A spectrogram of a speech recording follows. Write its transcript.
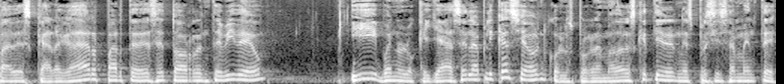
va a descargar parte de ese torrent de video y bueno, lo que ya hace la aplicación con los programadores que tienen es precisamente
